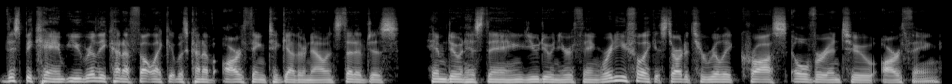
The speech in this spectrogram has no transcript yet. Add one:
this became, you really kind of felt like it was kind of our thing together now, instead of just him doing his thing, you doing your thing. Where do you feel like it started to really cross over into our thing?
